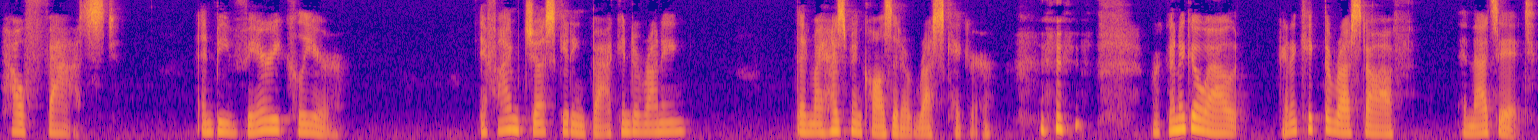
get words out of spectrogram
How fast? And be very clear. If I'm just getting back into running, then my husband calls it a rust kicker. We're going to go out, going to kick the rust off, and that's it.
